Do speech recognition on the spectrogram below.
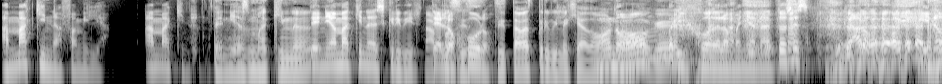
a máquina, familia, a máquina. ¿Tenías máquina? Tenía máquina de escribir, Ah, te pues lo juro. Sí, estabas privilegiado, no, ¿no? hombre, hijo de la mañana. Entonces, claro, oye, y no-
